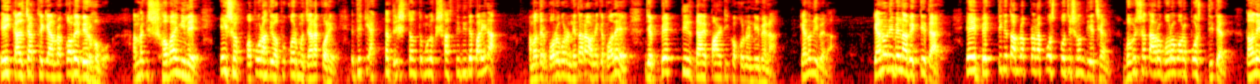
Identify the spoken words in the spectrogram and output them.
এই কালচার থেকে আমরা কবে বের হব? আমরা কি সবাই মিলে এইসব অপরাধী অপকর্ম যারা করে, এদেরকে একটা দৃষ্টান্তমূলক শাস্তি দিতে পারি না? আমাদের বড় বড় নেতারা অনেকে বলে যে ব্যক্তির দায় পার্টি কখনো নেবে না। কেন নিবে না? কেন নিবে না ব্যক্তির দায়? এই ব্যক্তিকে তো আমরা আপনারা পোস্ট পজিশন দিয়েছেন। ভবিষ্যতে আরও বড় বড় পোস্ট দিতেন। তাহলে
